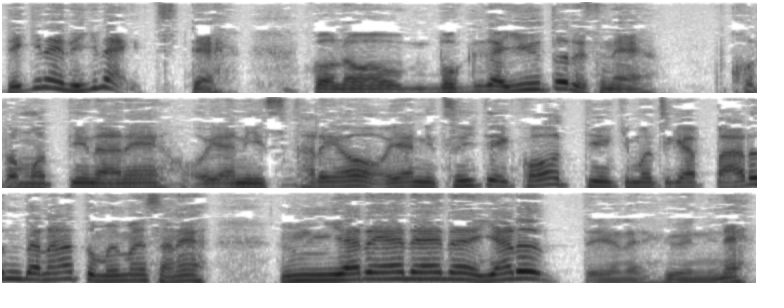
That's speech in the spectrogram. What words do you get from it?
できないできないっつって、この、僕が言うとですね、子供っていうのはね、親に好かれよう、親についていこうっていう気持ちがやっぱあるんだなと思いましたね。うん、やれやれやれ、やるっていうね、風にね、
